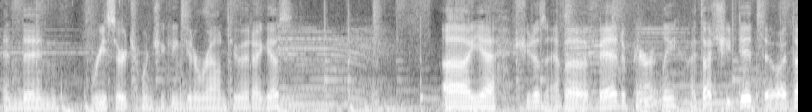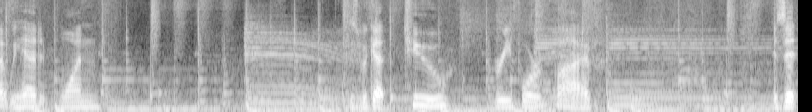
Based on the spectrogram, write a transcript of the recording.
and then research when she can get around to it, I guess. Uh, yeah, she doesn't have a bed apparently. I thought she did though. I thought we had one. Because we got two, three, four, five. Is it?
